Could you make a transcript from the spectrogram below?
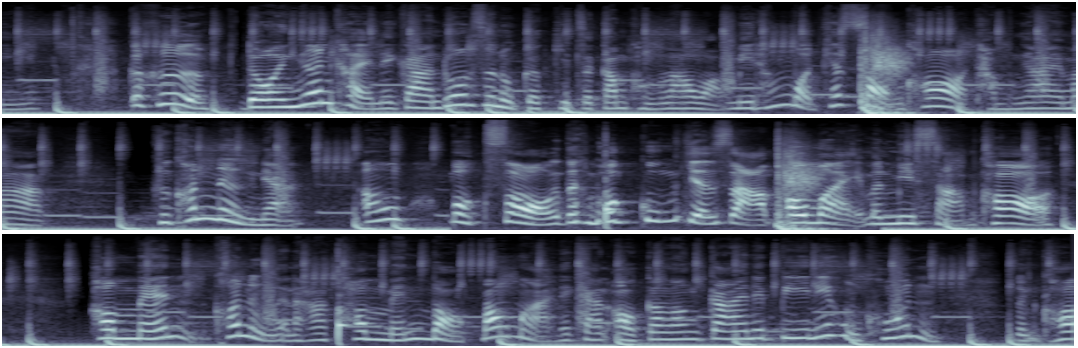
นี้ ก็คือโดยเงื่อนไขในการร่วมสนุกกับกิจกรรมของเราอะมีทั้งหมดแค่ 2 ข้อทำง่ายมาก คือข้อหนึ่งเนี่ย เอ้าบอก 2 แต่บอกกุ้งเขียน 3 เอาใหม่มันมี 3 ข้อ คอมเมนต์ข้อหนึ่งเลยนะคะคอมเมนต์บอกเป้าหมายในการออกกำลังกายในปีนี้ของคุณส่วนข้อ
